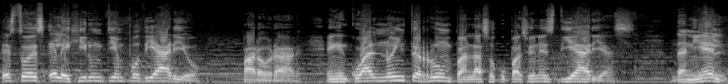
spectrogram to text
Esto es elegir un tiempo diario para orar, en el cual no interrumpan las ocupaciones diarias Daniel,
